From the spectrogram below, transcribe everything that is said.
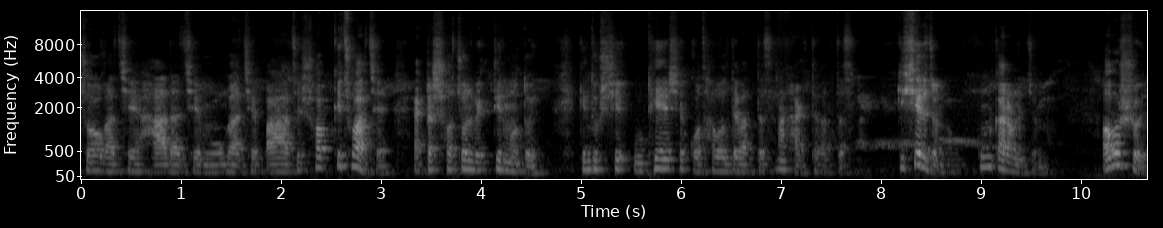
চোখ আছে, হাত আছে, মুখ আছে, পা আছে সব কিছু আছে একটা সচল ব্যক্তির মতোই। কিন্তু সে উঠে এসে কথা বলতে পারতেছে না, হাঁটতে পারতেছে না। কিসের জন্য? কোন কারণের জন্য? অবশ্যই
